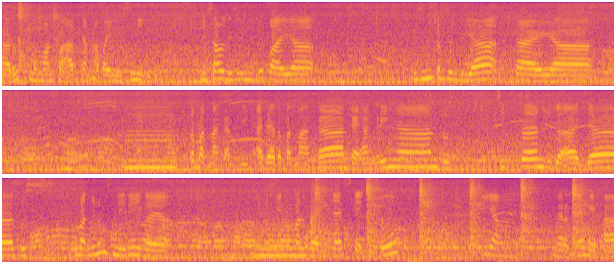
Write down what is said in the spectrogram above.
harus memanfaatkan apa yang di sini gitu. Misal di sini tuh kayak di sini tersedia kayak hmm, tempat makan sih. Ada tempat makan kayak angkringan terus chicken juga ada. Terus tempat minum sendiri kayak minum-minuman franchise kayak gitu. Tapi yang mereknya Heha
